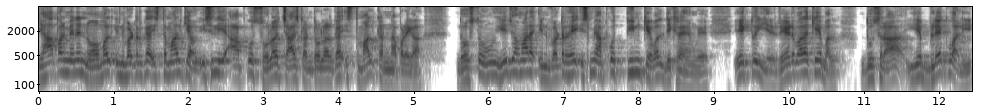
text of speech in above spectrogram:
यहाँ पर मैंने नॉर्मल इन्वर्टर का इस्तेमाल किया इसलिए आपको सोलर चार्ज कंट्रोलर का इस्तेमाल करना पड़ेगा। दोस्तों, ये जो हमारा इन्वर्टर है, इसमें आपको तीन केबल दिख रहे होंगे। एक तो ये रेड वाला केबल दूसरा ये ब्लैक वाली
